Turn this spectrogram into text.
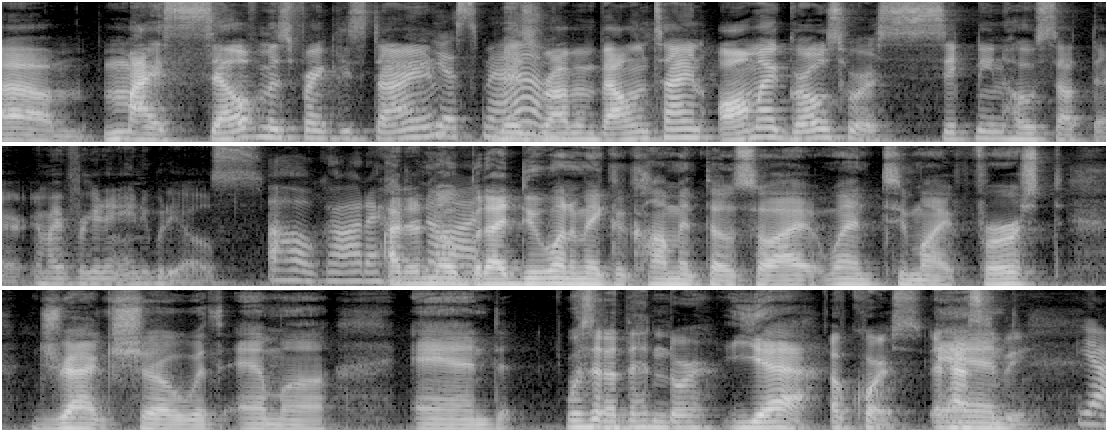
um, myself, Miss Frankie Stein, Yes, Miss. Robin Valentine. All my girls who are sickening hosts out there. Am I forgetting anybody else? Oh God, I, hope I don't know, but I do want to make a comment though. So I went to my first drag show with Emma, and Was it at the Hidden Door? yeah, Of course, it has to be. yeah.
